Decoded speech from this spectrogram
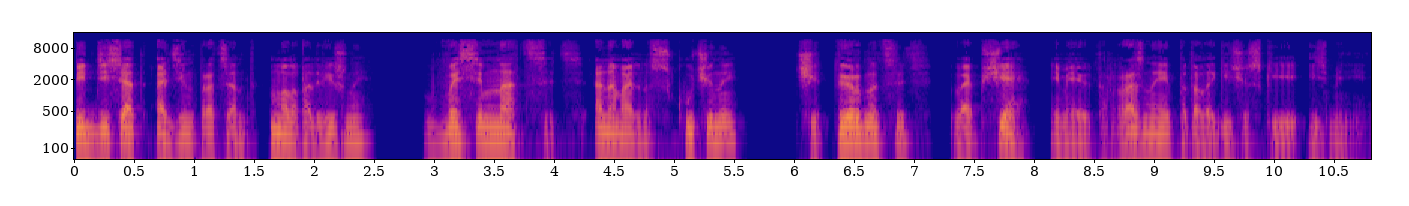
51% малоподвижны, 18 аномально скучены, 14 вообще имеют разные патологические изменения.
